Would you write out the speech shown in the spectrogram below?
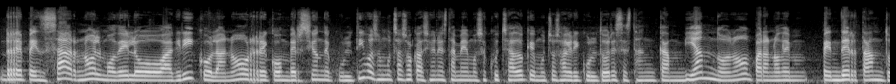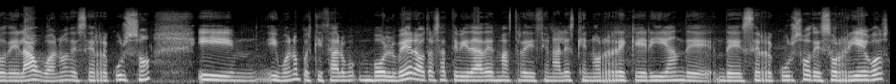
repensar ¿no? el modelo agrícola, ¿no? reconversión de cultivos. En muchas ocasiones también hemos escuchado que muchos agricultores están cambiando ¿no? para no depender tanto del agua, ¿no? de ese recurso. Y, bueno, pues quizá volver a otras actividades más tradicionales que no requerían de, ese recurso, de esos riegos,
